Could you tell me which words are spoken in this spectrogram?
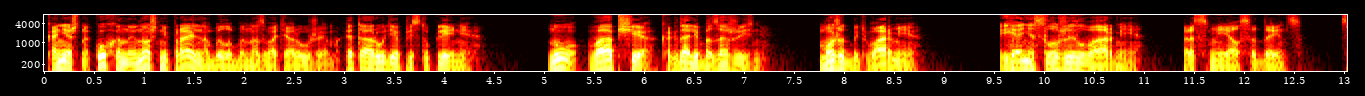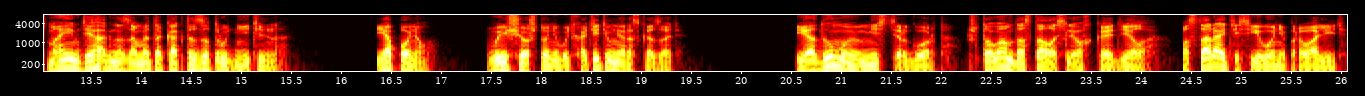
конечно, кухонный нож неправильно было бы назвать оружием. Это орудие преступления. Ну, вообще, когда-либо за жизнь. Может быть, в армии. Я не служил в армии, рассмеялся Дейнс. С моим диагнозом это как-то затруднительно. Я понял. Вы еще что-нибудь хотите мне рассказать? Я думаю, мистер Горд, что вам досталось легкое дело. Постарайтесь его не провалить.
